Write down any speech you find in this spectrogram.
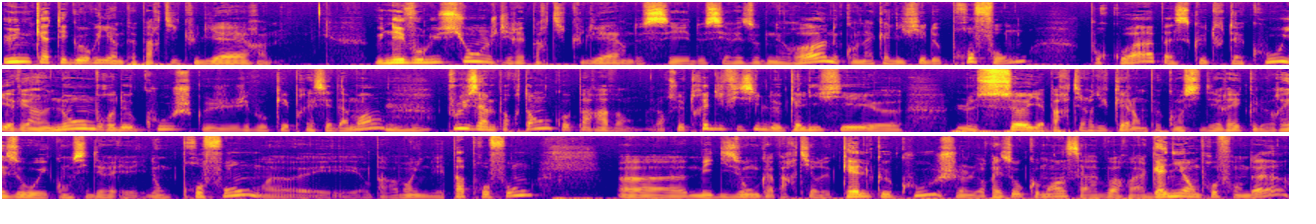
une catégorie un peu particulière une évolution, je dirais, particulière de ces, de ces réseaux de neurones qu'on a qualifié de profonds, Pourquoi? Parce que tout à coup, il y avait un nombre de couches que j'évoquais précédemment Mhm. plus important qu'auparavant. Alors c'est très difficile de qualifier euh, le seuil à partir duquel on peut considérer que le réseau est considéré est donc profond, euh, et auparavant il n'est pas profond. Euh, mais disons qu'à partir de quelques couches, le réseau commence à avoir à gagner en profondeur,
